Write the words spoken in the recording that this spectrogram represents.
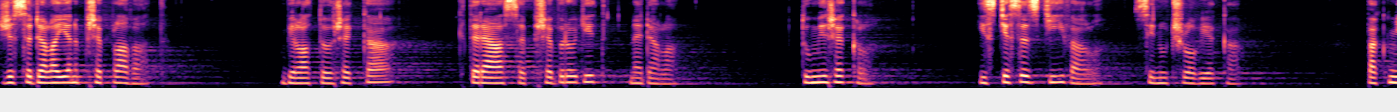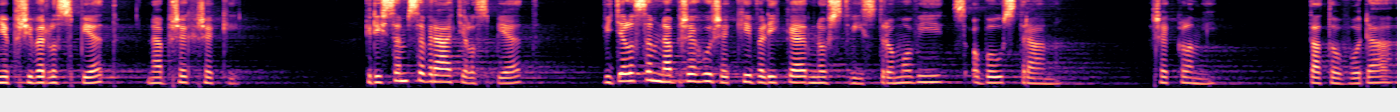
že se dala jen přeplavat. Byla to řeka, která se přebrodit nedala. Tu mi řekl, jistě se zdíval, synu člověka. Pak mě přivedl zpět na břeh řeky. Když jsem se vrátil zpět, viděl jsem na břehu řeky veliké množství stromoví z obou stran. Řekl mi, tato voda,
